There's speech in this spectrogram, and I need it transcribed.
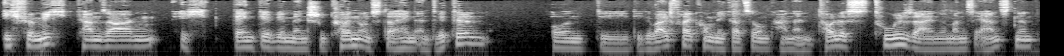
ich für mich kann sagen, ich denke, wir Menschen können uns dahin entwickeln und die, die gewaltfreie Kommunikation kann ein tolles Tool sein, wenn man es ernst nimmt,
